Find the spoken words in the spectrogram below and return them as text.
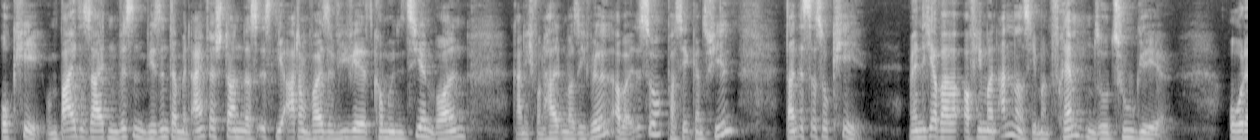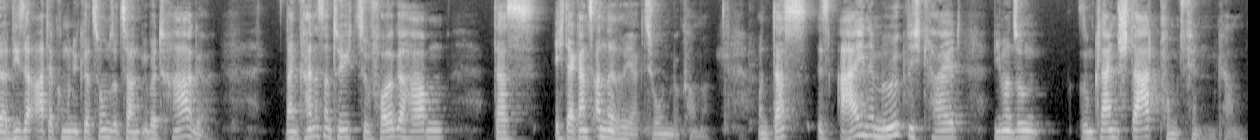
okay. Und beide Seiten wissen, wir sind damit einverstanden, das ist die Art und Weise, wie wir jetzt kommunizieren wollen. Kann ich von halten, was ich will, aber ist so, passiert ganz viel. Dann ist das okay. Wenn ich aber auf jemand anderes, jemand Fremden so zugehe oder diese Art der Kommunikation sozusagen übertrage, dann kann es natürlich zur Folge haben, dass ich da ganz andere Reaktionen bekomme. Und das ist eine Möglichkeit, wie man so ein so einen kleinen Startpunkt finden kann.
